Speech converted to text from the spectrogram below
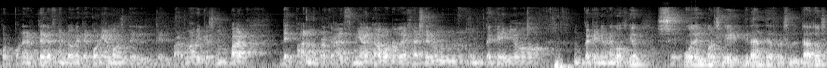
por ponerte el ejemplo que te poníamos del, del bar Mavi, que es un bar de palma, pero que al fin y al cabo no deja de ser un, pequeño, un pequeño negocio, se pueden conseguir grandes resultados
